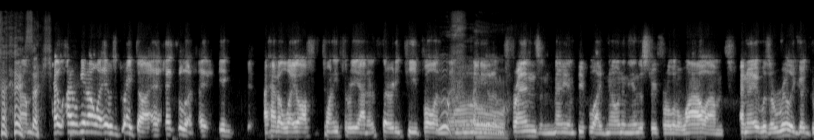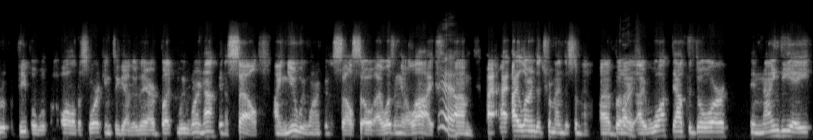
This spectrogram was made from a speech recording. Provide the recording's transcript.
That's, uh, Um, such- I, I you know it was great though. I, I, look, I, it, I had to lay off 23 out of 30 people, and, and many of Whoa. them friends, and many of them people I'd known in the industry for a little while. Um, and it was a really good group of people, all of us working together there. But we were not going to sell. I knew we weren't going to sell, so I wasn't going to lie. yeah. Um, I, I- I learned a tremendous amount, uh, but course. I, I walked out the door in '98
